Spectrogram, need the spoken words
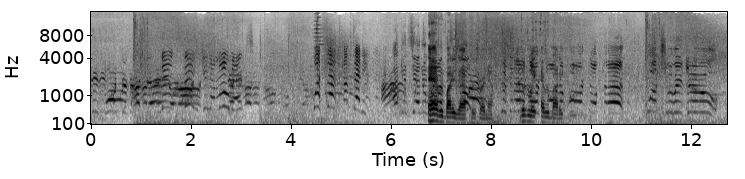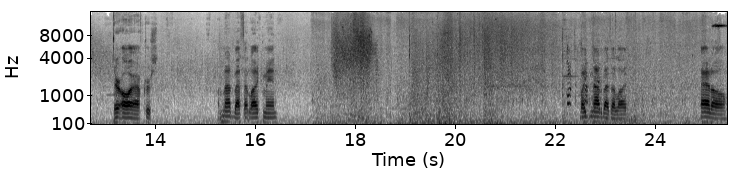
These waters are They'll sink in a moment! What's that, Captain? I can see a new Everybody's after us right now. Literally everybody. They're all after us. I'm not about that life, man. Like, not about that life. At all.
